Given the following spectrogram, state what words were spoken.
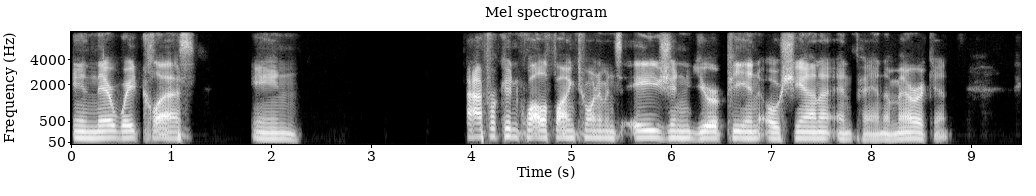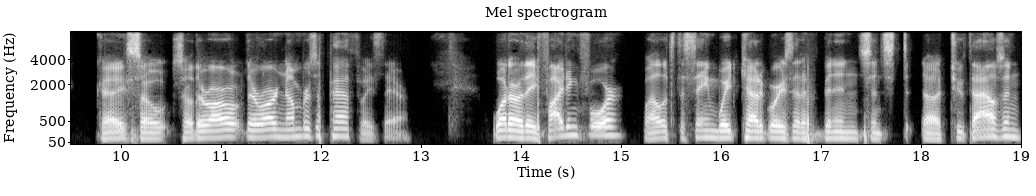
in their weight class in African qualifying tournaments, Asian, European, Oceania, and Pan American. Okay, so so there are there are numbers of pathways there. What are they fighting for? Well, it's the same weight categories that have been in since uh, 2000,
